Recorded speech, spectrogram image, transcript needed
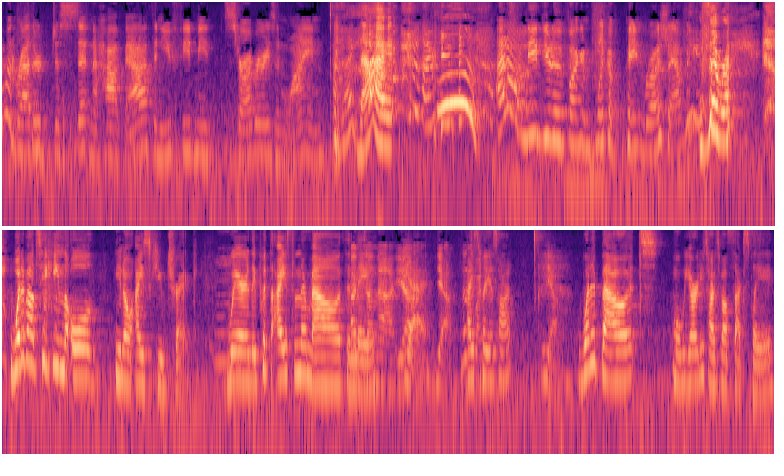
would rather just sit in a hot bath and you feed me strawberries and wine. I like that. I mean, I don't need you to fucking flick a paintbrush at me. right. What about taking the old, you know, ice cube trick, where they put the ice in their mouth and I've they done that. Yeah, yeah. that's Ice play is hot. Yeah. What about? Well, we already talked about sex play,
